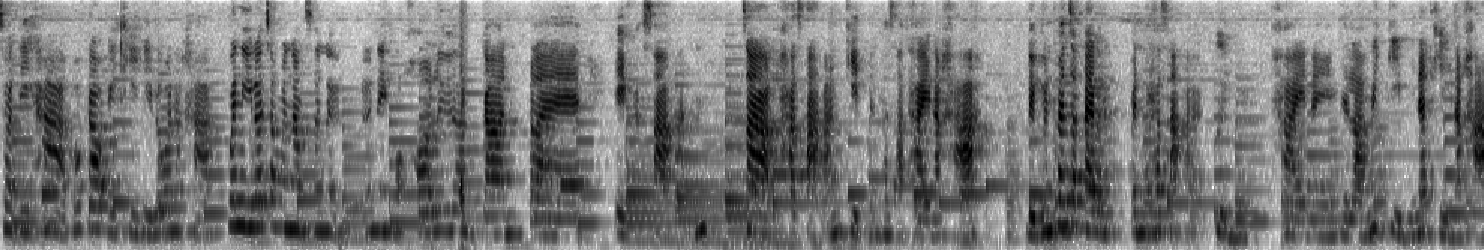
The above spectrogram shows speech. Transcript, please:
สวัสดีค่ะ พวกเรา IT Hero นะคะ วันนี้เราจะมานำเสนอในหัวข้อเรื่องการแปลเอกสารจากภาษาอังกฤษเป็นภาษาไทยนะคะ หรือเพื่อนๆจะแปลเป็นภาษาอื่นภายในเวลาไม่กี่วินาทีนะคะ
